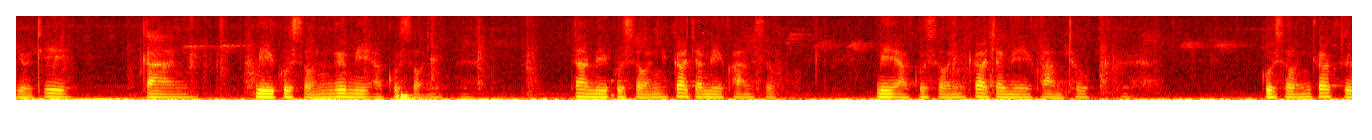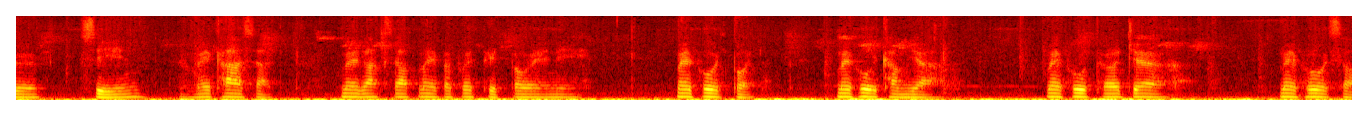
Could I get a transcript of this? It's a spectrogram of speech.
อยู่ที่การมีกุศลหรือมีอกุศล ถ้ามีกุศลก็จะมีความสุข มีอกุศลก็จะมีความทุกข์ กุศลก็คือศีล ไม่ฆ่าสัตว์ ไม่รักทรัพย์ ไม่ประพฤติผิดประเวณี ไม่พูดปด ไม่พูดคำหยาบ ไม่พูดเพ้อเจ้อ ไม่พูดส่อ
